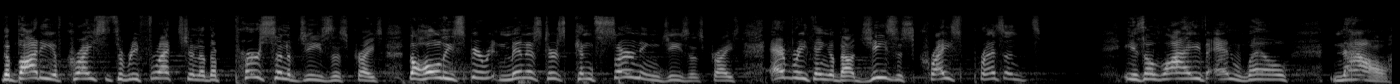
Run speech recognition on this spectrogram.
The body of Christ is a reflection of the person of Jesus Christ. The Holy Spirit ministers concerning Jesus Christ. Everything about Jesus Christ's presence is alive and well now.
